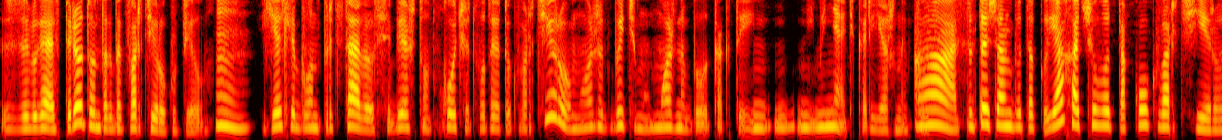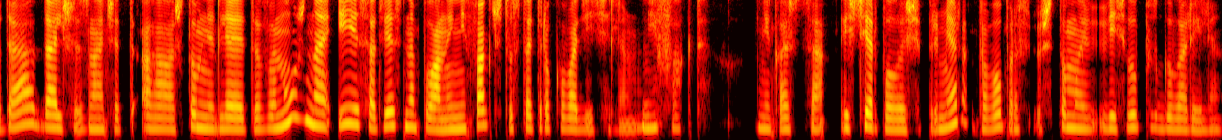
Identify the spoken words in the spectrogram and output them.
Забегая вперед, он тогда квартиру купил. М, Если бы он представил себе, что он хочет вот эту квартиру, может быть, ему можно было как-то и не менять карьерный путь. А, ну, то есть он бы такой, я хочу вот такую квартиру, да, дальше, значит, а, что мне для этого нужно, и, соответственно, план. И не факт, что стать руководителем. Не факт. Мне кажется, исчерпывающий пример того, про что мы весь выпуск говорили.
